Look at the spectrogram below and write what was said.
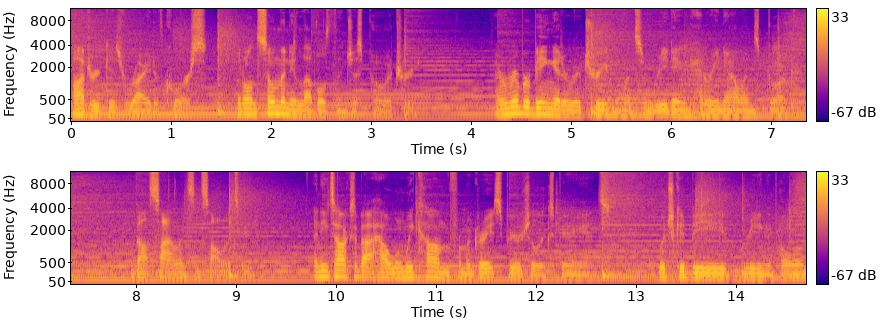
Padraig is right, of course, but on so many levels than just poetry. I remember being at a retreat once and reading Henri Nouwen's book, about silence and solitude. And he talks about how when we come from a great spiritual experience, which could be reading a poem,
